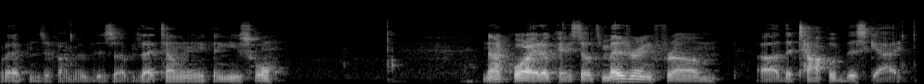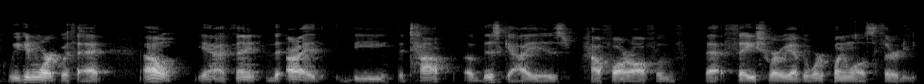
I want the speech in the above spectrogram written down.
What happens if I move this up? Does that tell me anything useful? Not quite. Okay, so it's measuring from uh, the top of this guy. We can work with that. Oh, yeah, I think, all right, the, the top of this guy is how far off of that face where we have the work plane? Well, it's 30.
